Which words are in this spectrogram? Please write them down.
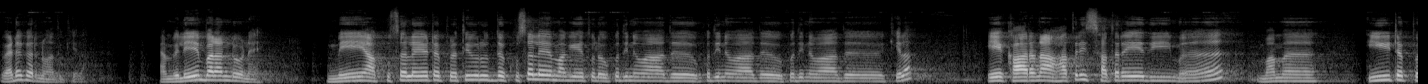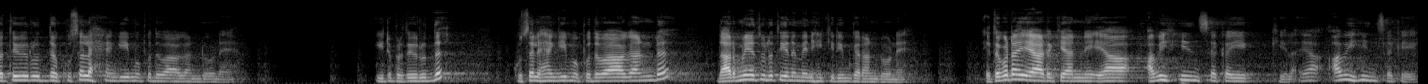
වැඩ කරනවාද කියලා. ඇම්වෙලේම් බලන්ඩෝ නෑ මේ අකුසලයට ප්‍රතිවරුද්ධ කුසලය මගේ තුළ උපදිනවාද උපදිනවාද උපදිනවාද කියලා ඒ කාරණා හතරිස් සතරේදීම මම ඊට ප්‍රතිවිරුද්ධ කුසල හැඟීම උපදවා ගණ්ඩෝ නෑ. ඊට ප්‍රතිවිරුද්ධ කුසල හැඟීම උපදවාගණ්ඩ ධර්මය තුළ තියෙන මෙනෙහි කිරීම කරන්න ඕනෑ. එතකොට එයාට කියන්නේ එයා අවිහිංසකයෙක් කියලා එයා අවිහිංසකයෙක්.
